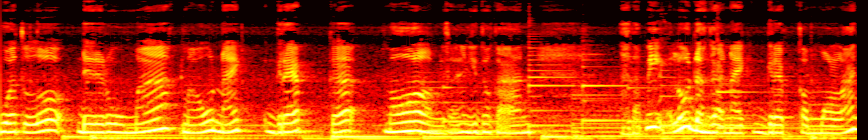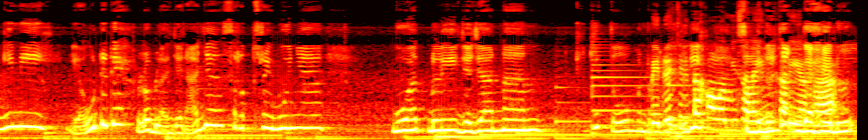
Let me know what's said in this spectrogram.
buat lo dari rumah mau naik grab ke mall misalnya gitu kan. Nah tapi lo udah nggak naik grab ke mall lagi nih. Ya udah deh lo belanjain aja 100 ribunya buat beli jajanan. Gitu menurut beda gue. cerita kalau misalnya ini kali ya hedu-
